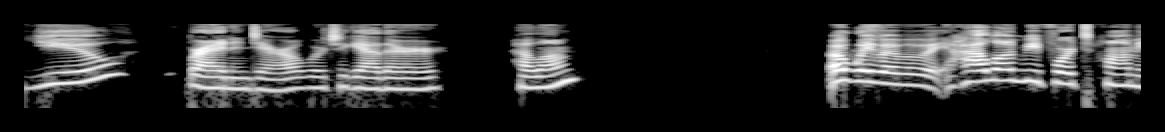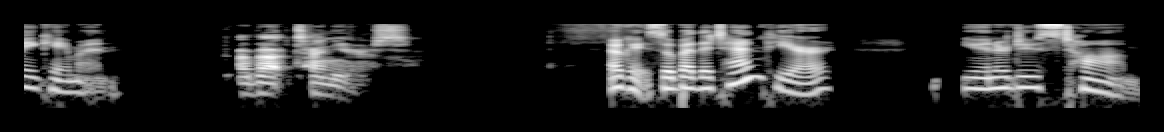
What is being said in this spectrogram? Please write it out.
you brian and daryl were together how long? Oh wait wait wait wait. How long before tommy came in? About 10 years okay so by the 10th year you introduced tom.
